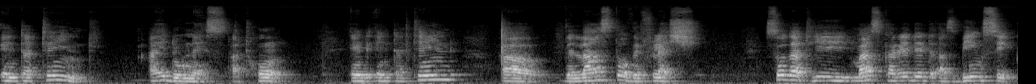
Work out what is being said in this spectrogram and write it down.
entertained idleness at home and entertained uh, the lust of the flesh so that he masqueraded as being sick.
